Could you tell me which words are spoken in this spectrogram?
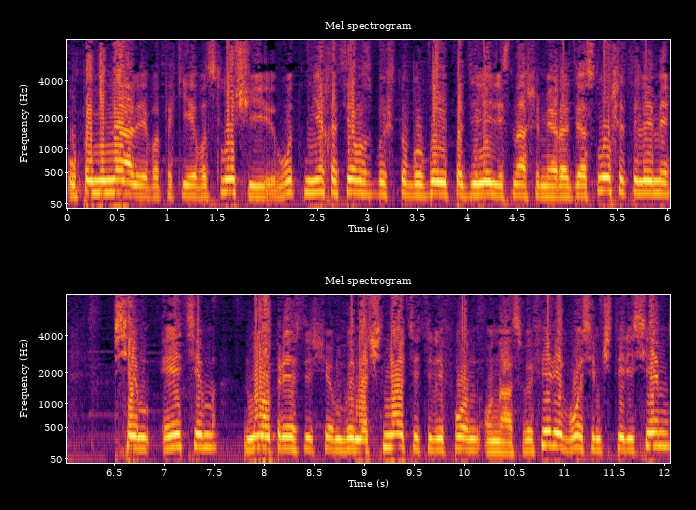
упоминали вот такие вот случаи. Вот мне хотелось бы, чтобы вы поделились с нашими радиослушателями всем этим. Ну и прежде чем вы начнете, телефон у нас в эфире 847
